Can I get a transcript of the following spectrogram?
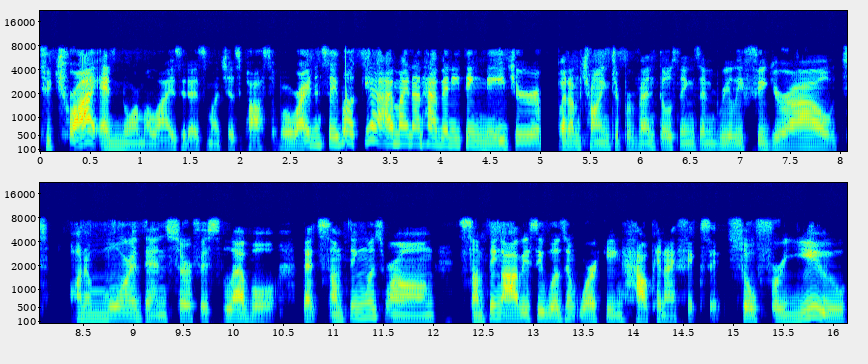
to try and normalize it as much as possible, right? And say, look, yeah, I might not have anything major, but I'm trying to prevent those things and really figure out on a more than surface level that something was wrong, something obviously wasn't working. How can I fix it? So for you,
